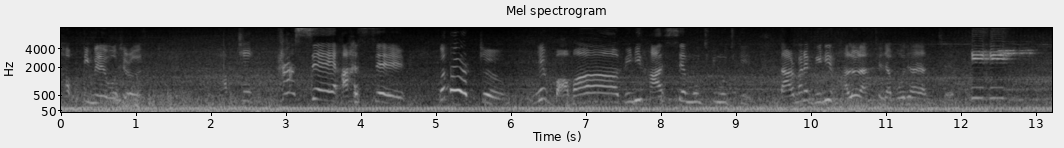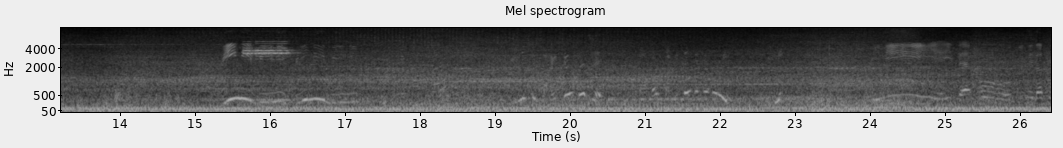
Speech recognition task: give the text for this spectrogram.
খাপটি মেরে বসে রয়েছে। ভাবছে হাসছে হাসছে। কোথায় যাচ্ছ? এ বাবা বিনি হাসছে মুচকি মুচকি। তার মানে বিনির ভালো লাগছে যা বোঝা যাচ্ছে বিনি বিনি বিনি বিনি বিনি কি বাড়িতে উঠেছে বাবার বাড়িতে উঠেছে তুমি বিনি বিনি এই দেখো বিনি দেখো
